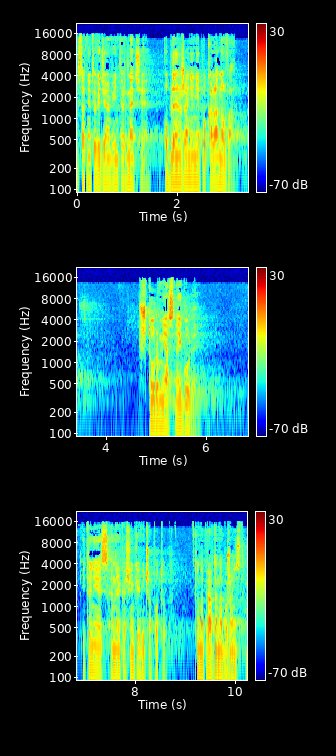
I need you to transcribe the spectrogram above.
ostatnio to wiedziałem w internecie, oblężenie Niepokalanowa, szturm Jasnej Góry. I to nie jest Henryka Sienkiewicza potop. To naprawdę nabożeństwo.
